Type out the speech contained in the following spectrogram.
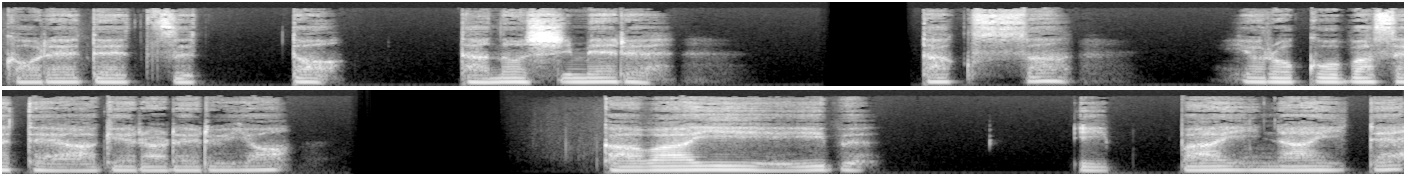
これでずっと楽しめる。たくさん喜ばせてあげられるよ。かわいいイブ、いっぱい泣いて。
